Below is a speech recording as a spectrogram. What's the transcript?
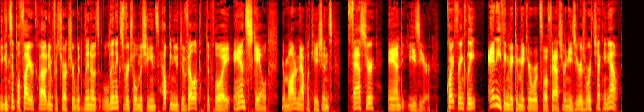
You can simplify your cloud infrastructure with Linode's Linux virtual machines, helping you develop, deploy, and scale your modern applications faster and easier. Quite frankly, anything that can make your workflow faster and easier is worth checking out.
